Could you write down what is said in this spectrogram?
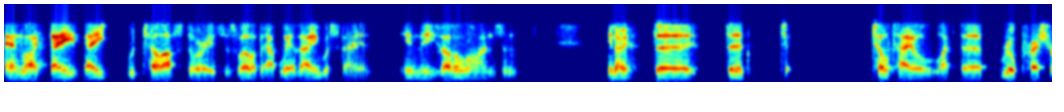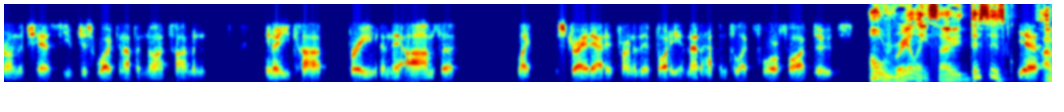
And like they they would tell us stories as well about where they were staying in these other lines, and you know the the telltale, like the real pressure on the chest. You've just woken up at night time and, you know, you can't breathe and their arms are like straight out in front of their body. And that happened to like four or five dudes. Oh, really? So this is yeah. a,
